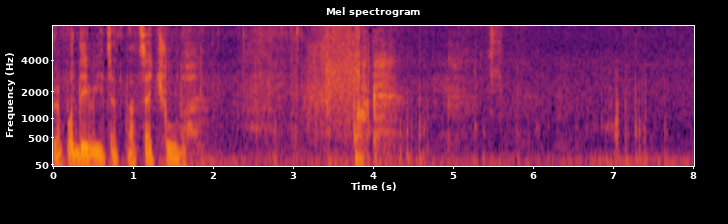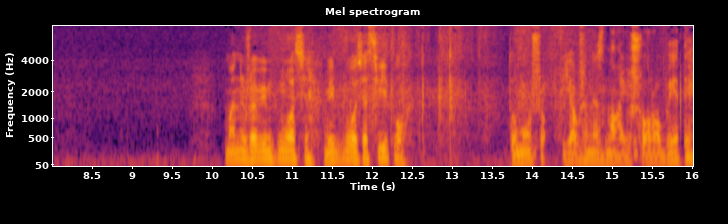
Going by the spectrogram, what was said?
Ви подивіться на це чудо. Так. У мене вже вімкнулося, вімкнулося світло, тому що я вже не знаю, що робити.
